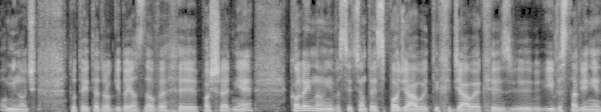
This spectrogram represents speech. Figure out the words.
ominąć tutaj te drogi dojazdowe y, pośrednie. Kolejną inwestycją to jest podziały tych działek y, y, i wystawienie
